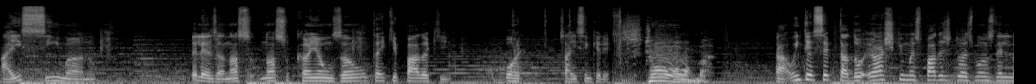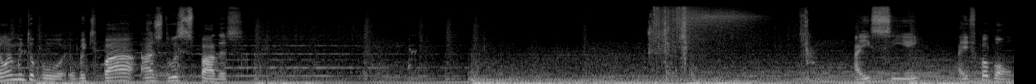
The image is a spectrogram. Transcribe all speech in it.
Aí sim, mano. Beleza, nosso, nosso canhãozão tá equipado aqui. Porra, saí sem querer. Storm. Tá, o interceptador, eu acho que uma espada de duas mãos dele não é muito boa. Eu vou equipar as duas espadas. Aí sim, hein? Aí ficou bom.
